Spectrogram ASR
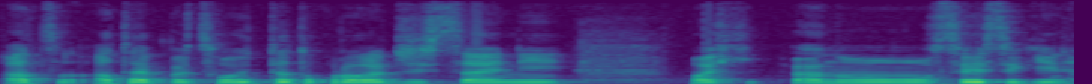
あとあとやっぱりそういったところが実際に、まあ、あの成績に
